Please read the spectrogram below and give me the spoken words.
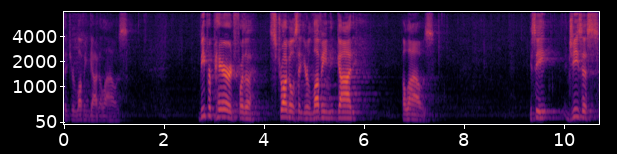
that your loving God allows. Be prepared for the struggles that your loving God allows. You see, Jesus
